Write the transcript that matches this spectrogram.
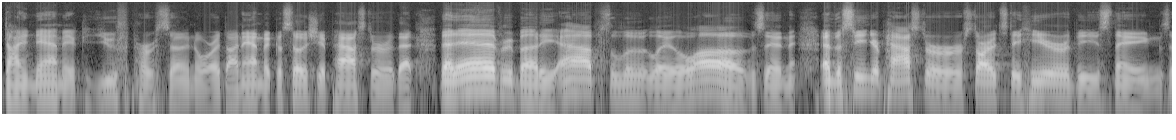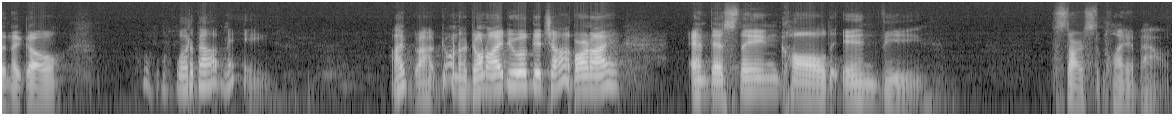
dynamic youth person or a dynamic associate pastor that, that everybody absolutely loves. And, and the senior pastor starts to hear these things and they go, What about me? I, I don't, don't I do a good job, aren't I? And this thing called envy starts to play about.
